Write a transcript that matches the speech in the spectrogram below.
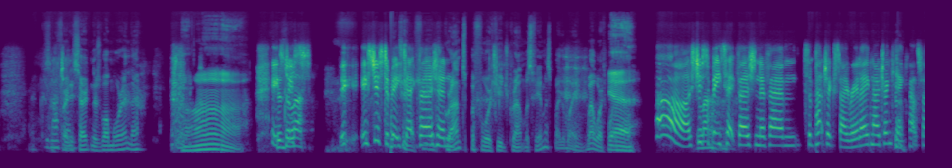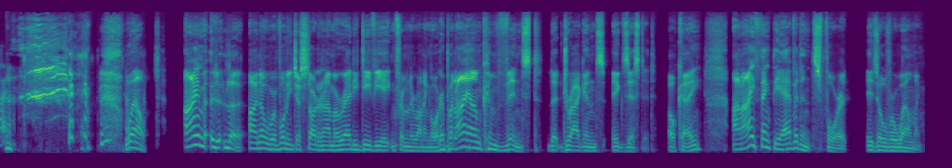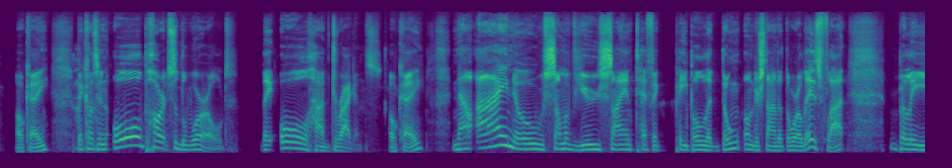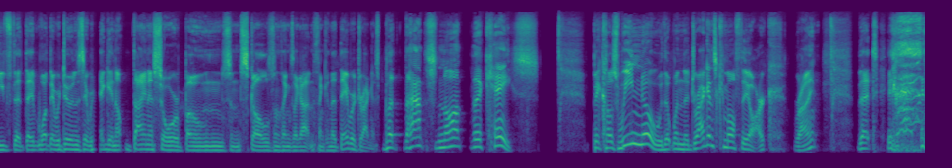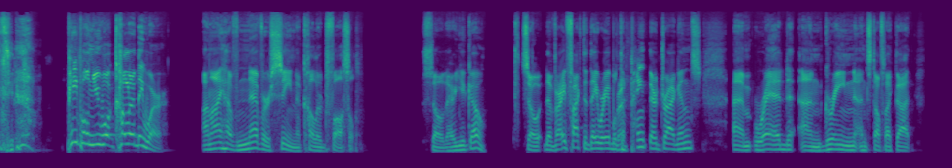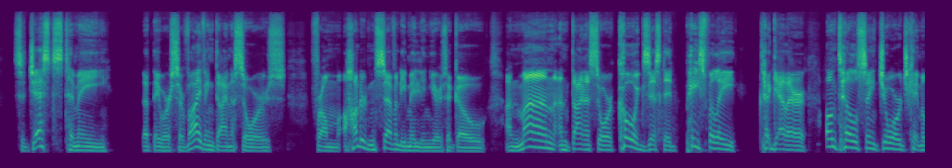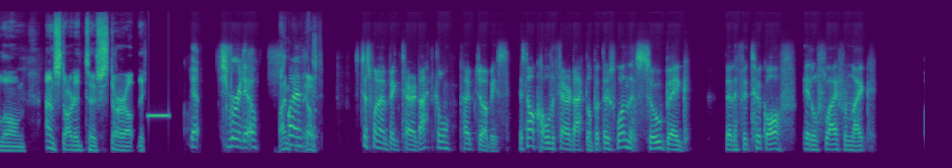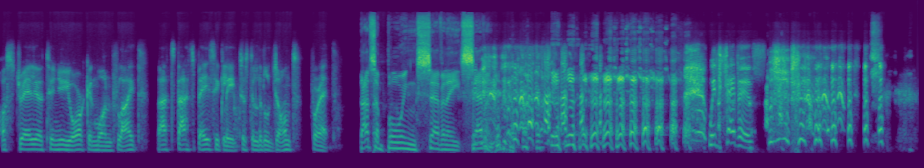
I'm pretty certain there's one more in there. Ah. It's Did the just, it, it's just a Featured BTEC Hugh version. Grant before Hugh Grant was famous, by the way. Well worth watching. Yeah. Oh, it's just a La- BTEC version of um, St Patrick's Day, really. No drinking. That's right. well, I'm uh, look. I know we've only just started. and I'm already deviating from the running order, but I am convinced that dragons existed. Okay, and I think the evidence for it is overwhelming. Okay, because in all parts of the world. They all had dragons. Okay. Now, I know some of you scientific people that don't understand that the world is flat believe that they what they were doing is they were digging up dinosaur bones and skulls and things like that and thinking that they were dragons. But that's not the case. Because we know that when the dragons came off the ark, right, that people knew what color they were. And I have never seen a colored fossil. So there you go. So the very fact that they were able to paint their dragons um, red and green and stuff like that suggests to me that they were surviving dinosaurs from 170 million years ago, and man and dinosaur coexisted peacefully together until St. George came along and started to stir up the. Just ruined it all. I'm Well, convinced. Oh. It's just one of them big pterodactyl type jobbies. It's not called a pterodactyl, but there's one that's so big that if it took off, it'll fly from like Australia to New York in one flight. That's that's basically just a little jaunt for it. That's a Boeing 787. With feathers.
